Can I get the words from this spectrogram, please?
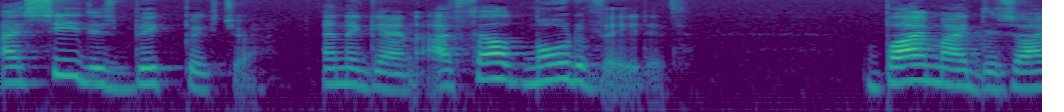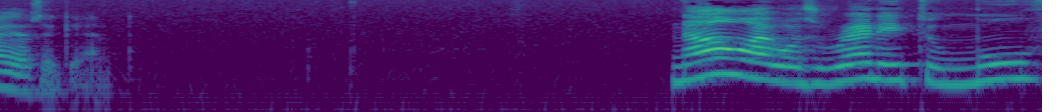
I see this big picture. And again, I felt motivated by my desires again. Now I was ready to move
